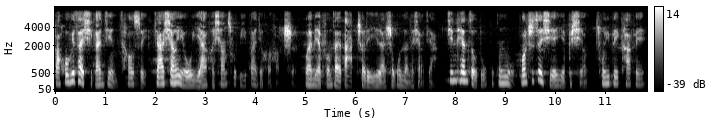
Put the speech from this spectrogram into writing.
把灰灰菜洗干净，焯水，加香油、盐和香醋一拌就很好吃。外面风再大，车里依然是温暖的小家。今天走独库公路，光吃这些也不行，冲一杯咖啡，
